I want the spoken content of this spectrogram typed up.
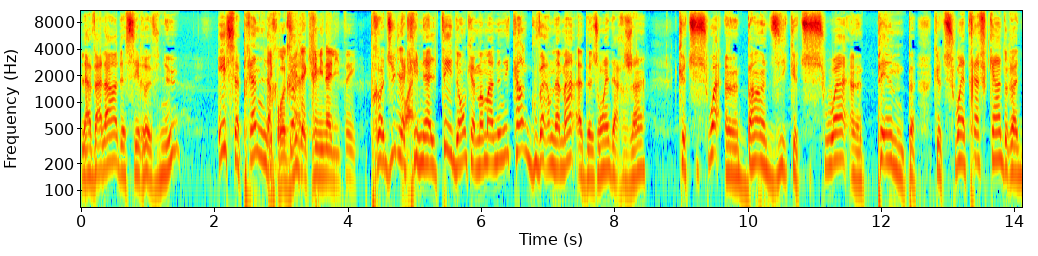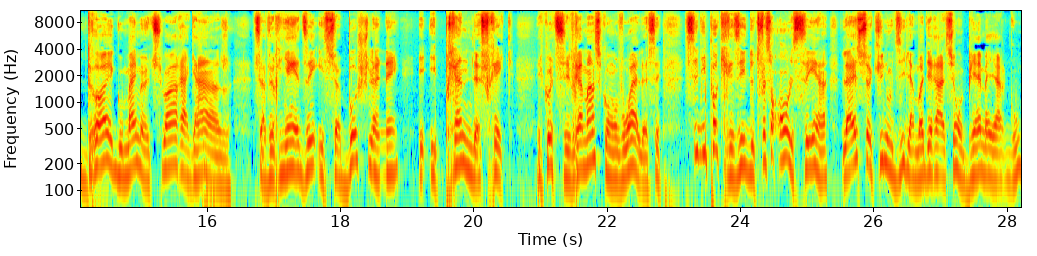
la valeur de ces revenus et se prennent Les leur produits cote de la criminalité. produit de la Ouais. criminalité. Donc, à un moment donné, quand le gouvernement a besoin d'argent, que tu sois un bandit, que tu sois un pimp, que tu sois un trafiquant de drogue ou même un tueur à gages, ça veut rien dire. Ils se bouchent le nez ils prennent le fric. Écoute, c'est vraiment ce qu'on voit. là. C'est, c'est l'hypocrisie. De toute façon, on le sait. Hein? La SEQ nous dit la modération a bien meilleur goût.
